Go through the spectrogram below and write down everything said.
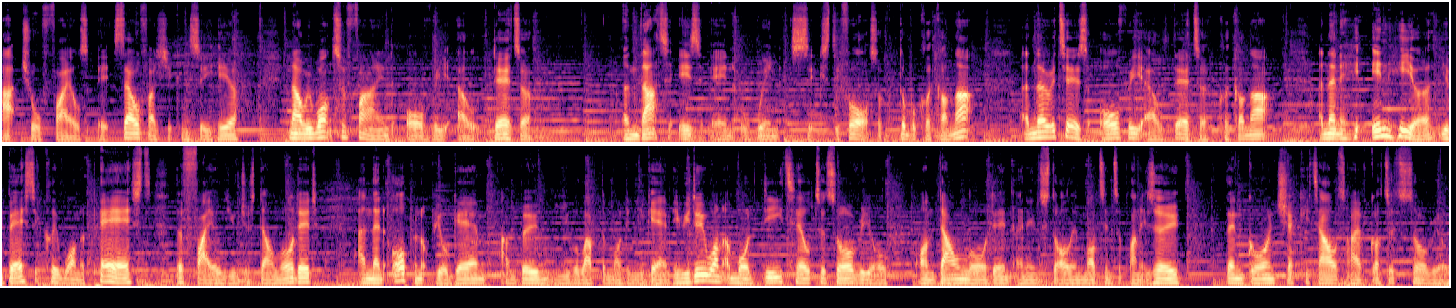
actual files itself as you can see here. Now we want to find OVL data and that is in Win64 so double click on that and there it is OVL data click on that and then in here you basically want to paste the file you just downloaded and then open up your game and boom you will have the mod in your game. If you do want a more detailed tutorial on downloading and installing mods into Planet Zoo then go and check it out I've got a tutorial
